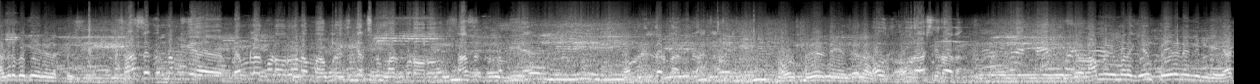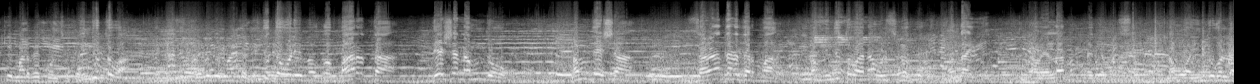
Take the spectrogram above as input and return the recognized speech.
ಅದ್ರ ಬಗ್ಗೆ ಏನು ಹೇಳಕ್ ಬಯಸ್ತೀವಿ ಶಾಸಕರು ನಮಗೆ ಬೆಂಬಲ ಕೊಡೋರು ನಮ್ಮ ಅಭಿವೃದ್ಧಿ ಕೆಲಸ ಮಾಡಿಕೊಡೋರು ಶಾಸಕರು ನಮಗೆ ಅವ್ರು ಪ್ರೇರಣೆ ಅಂತೆಲ್ಲ ಹೌದು ಅವ್ರ ಆಶೀರ್ವಾದ. ಇದು ರಾಮನವಮಿ ಮಾಡಕ್ಕೆ ಏನು ಪ್ರೇರಣೆ ನಿಮಗೆ? ಯಾಕೆ ಮಾಡಬೇಕು ಅನ್ಸುತ್ತೆ? ಹಿಂದುತ್ವ. ಹಿಂದುತ್ವ ಉಳಿಬೇಕು. ಭಾರತ ದೇಶ ನಮ್ದು. ನಮ್ಮ ದೇಶ ಸನಾತನ ಧರ್ಮ. ನಮ್ಮ ಹಿಂದುತ್ವನ ಉಳಿಸ್ಬೇಕು. ಹಂಗಾಗಿ ನಾವೆಲ್ಲರೂ ಪ್ರಯತ್ನ ಪಡಿಸ್ತೀವಿ ನಮ್ಮ ಹಿಂದೂಗಳನ್ನ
